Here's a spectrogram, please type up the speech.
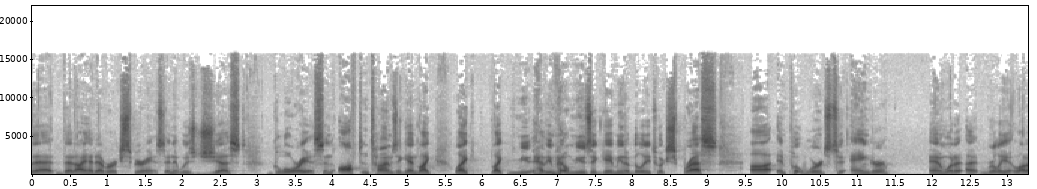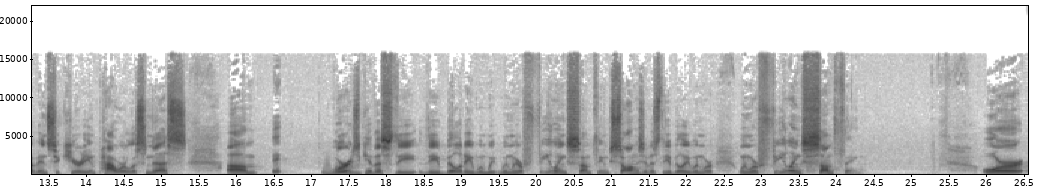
that, that I had ever experienced. And it was just glorious. And oftentimes, again, like, like, like mu- heavy metal music gave me an ability to express uh, and put words to anger and what a, a, really a lot of insecurity and powerlessness. Um, it, words give us the, the ability when we, when we are feeling something, songs give us the ability when we're, when we're feeling something or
